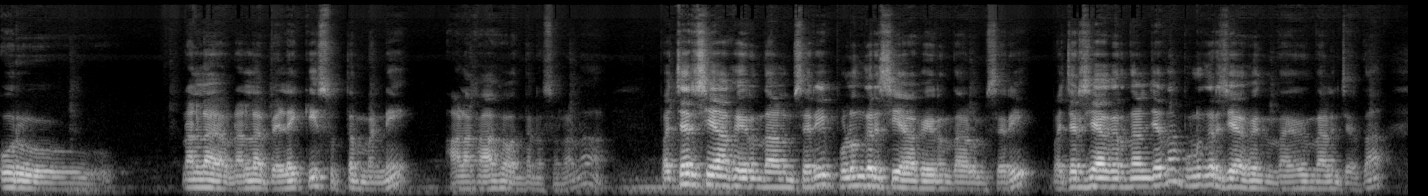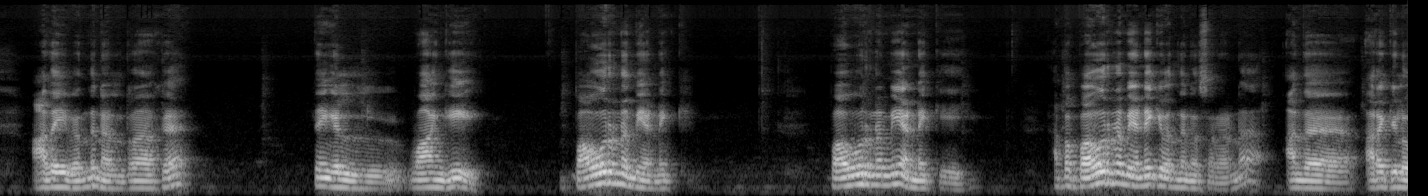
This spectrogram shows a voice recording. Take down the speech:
ஒரு நல்ல நல்ல விளக்கி சுத்தம் பண்ணி அழகாக வந்து என்ன சொன்னான்னா பச்சரிசியாக இருந்தாலும் சரி புழுங்கரிசியாக இருந்தாலும் சரி பச்சரிசியாக இருந்தாலும் சரி தான் புழுங்கரிசியாக இருந்தால் இருந்தாலும் சரி தான் அதை வந்து நன்றாக நீங்கள் வாங்கி பௌர்ணமி அன்னைக்கு பௌர்ணமி அன்னைக்கு அப்போ பௌர்ணமி அன்னைக்கு வந்து என்ன சொன்னேன்னா அந்த அரை கிலோ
